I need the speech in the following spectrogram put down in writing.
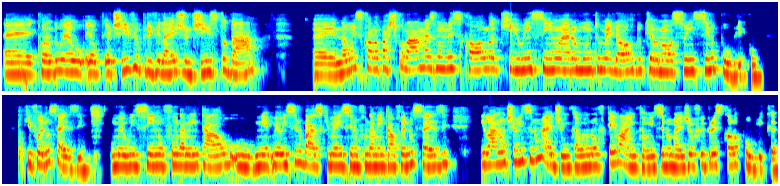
É, quando eu, eu, eu tive o privilégio de estudar é, não em escola particular, mas numa escola que o ensino era muito melhor do que o nosso ensino público, que foi no SESI. O meu ensino fundamental, o meu ensino básico e meu ensino fundamental foi no SESI, e lá não tinha o ensino médio, então eu não fiquei lá. Então, ensino médio eu fui para a escola pública.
